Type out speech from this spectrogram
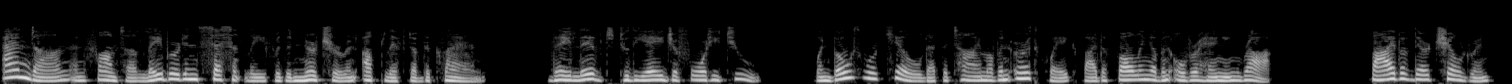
Andon and Fonta labored incessantly for the nurture and uplift of the clan. They lived to the age of forty-two, when both were killed at the time of an earthquake by the falling of an overhanging rock. Five of their children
